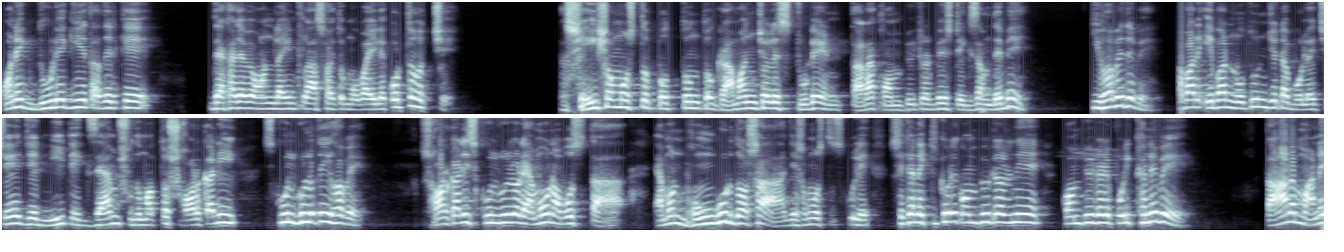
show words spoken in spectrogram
অনেক দূরে গিয়ে তাদেরকে দেখা যাবে অনলাইন ক্লাস হয়তো মোবাইলে করতে হচ্ছে। সেই সমস্ত প্রত্যন্ত গ্রামাঞ্চলের স্টুডেন্ট তারা কম্পিউটার বেসড এক্সাম দেবে? কীভাবে দেবে? আবার এবার নতুন যেটা বলেছে যে নিট এক্সাম শুধুমাত্র সরকারি স্কুলগুলোতেই হবে। সরকারি স্কুলগুলোর এমন অবস্থা, এমন ভঙ্গুর দশা যে সমস্ত স্কুলে, সেখানে কি করে কম্পিউটার নিয়ে কম্পিউটারে পরীক্ষা নেবে? তার মানে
